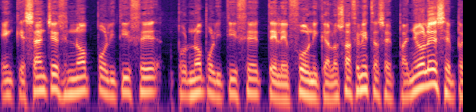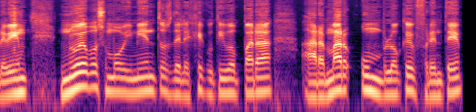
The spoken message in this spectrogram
en que Sánchez no politice, no politice Telefónica. Los accionistas españoles se prevén nuevos movimientos del Ejecutivo para armar un bloque frente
